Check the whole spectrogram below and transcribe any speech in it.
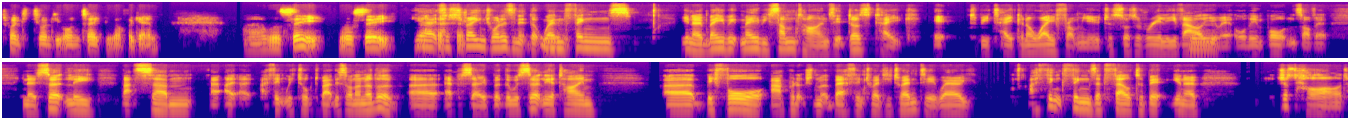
2021 taking off again. Uh, we'll see. We'll see. Yeah, it's a strange one, isn't it? That when mm. things, you know, maybe maybe sometimes it does take it to be taken away from you to sort of really value mm. it or the importance of it. You know, certainly that's. um I, I think we talked about this on another uh, episode, but there was certainly a time uh, before our production of Macbeth in 2020 where I think things had felt a bit, you know, just hard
